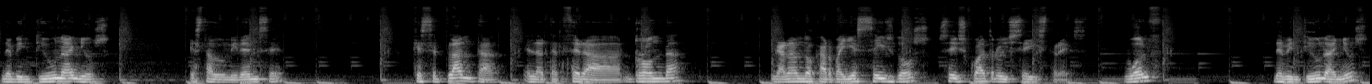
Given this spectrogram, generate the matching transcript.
de 21 años estadounidense, que se planta en la tercera ronda, ganando a Carballés 6-2, 6-4 y 6-3. Wolf, de 21 años,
